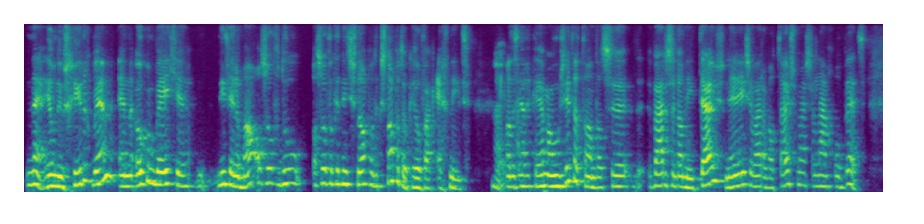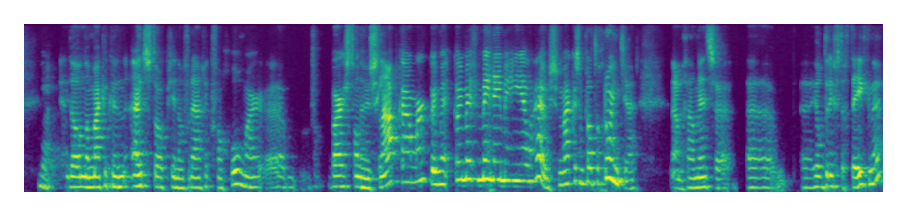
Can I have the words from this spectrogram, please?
nou ja, heel nieuwsgierig ben. En ook een beetje, niet helemaal alsof, doe, alsof ik het niet snap, want ik snap het ook heel vaak echt niet. Nee. Want dan zeg ik, hé, maar hoe zit dat dan? Dat ze, waren ze dan niet thuis? Nee, ze waren wel thuis, maar ze lagen op bed. Ja. En dan, dan maak ik een uitstapje en dan vraag ik van, goh, maar uh, waar is dan hun slaapkamer? Kun je, me, kun je me even meenemen in jouw huis? Maak eens een plattegrondje. Nou, dan gaan mensen uh, uh, heel driftig tekenen.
